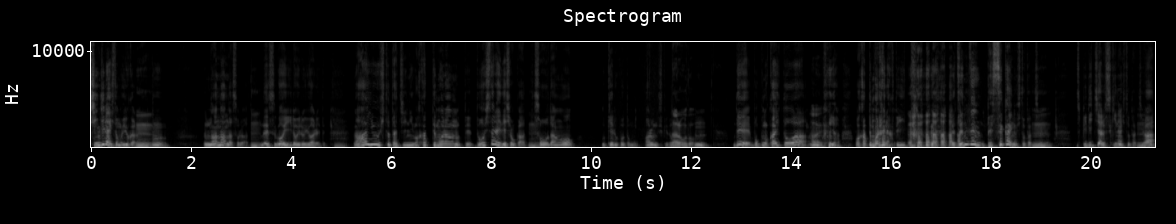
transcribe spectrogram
信じない人もいるから、うん。うん、何なんだそれは、うん。ですごいいろいろ言われて。うん。ああいう人たちに分かってもらうのってどうしたらいいでしょうかっうん。て相談を受けることもあるんですけど、なるほど。うん、で僕の回答は、うん、はい。や分かってもらえなくていい 全然別世界の人たち、うん。スピリチュアル好きな人たちうん。は、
